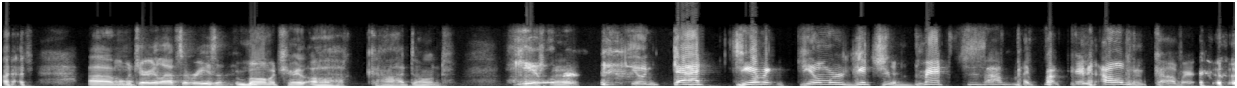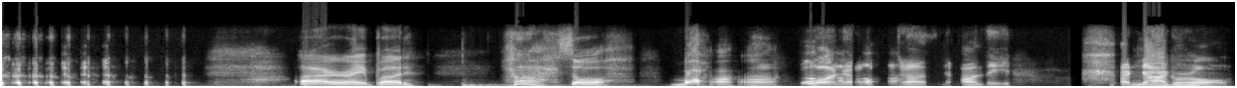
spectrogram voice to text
clash. Um, Momentary lapse of reason. momentary. Oh God, don't. Gilbert. You God damn it, Gilmour, get your matches off my fucking album cover. All right, bud. so, One on the inaugural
